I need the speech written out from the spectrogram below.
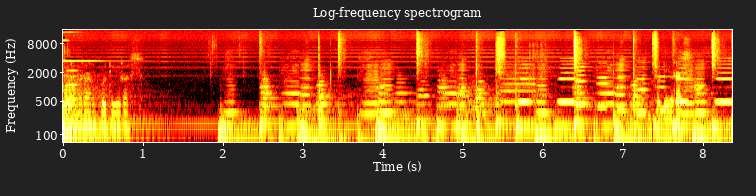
Beneran gua diras. Gua diras.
